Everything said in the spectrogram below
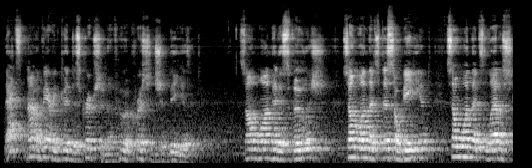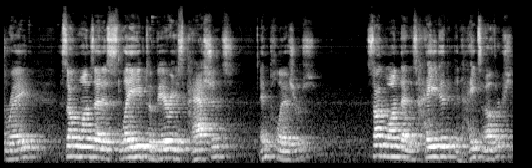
That's not a very good description of who a Christian should be, is it? Someone that is foolish, someone that's disobedient, someone that's led astray, someone that is slave to various passions and pleasures someone that is hated and hates others.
